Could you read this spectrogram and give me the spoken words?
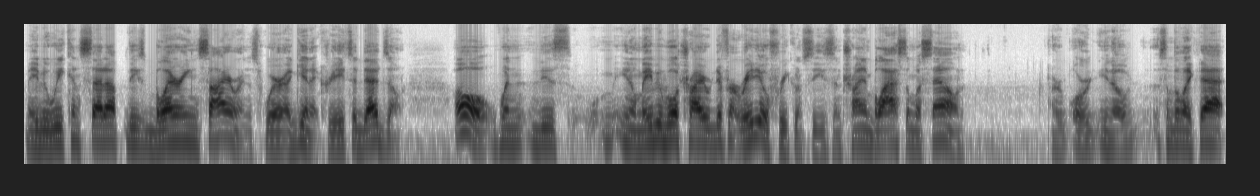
maybe we can set up these blaring sirens where, again, it creates a dead zone. Oh, when these, you know, maybe we'll try different radio frequencies and try and blast them with sound or, or you know, something like that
